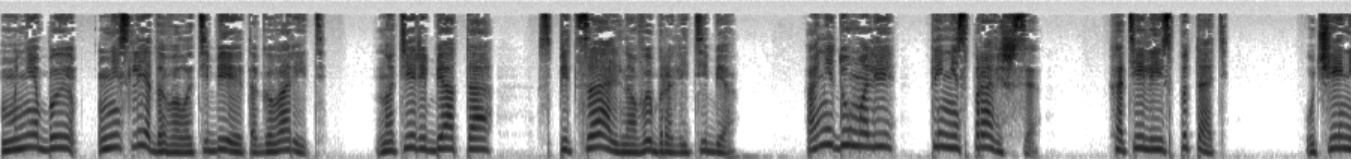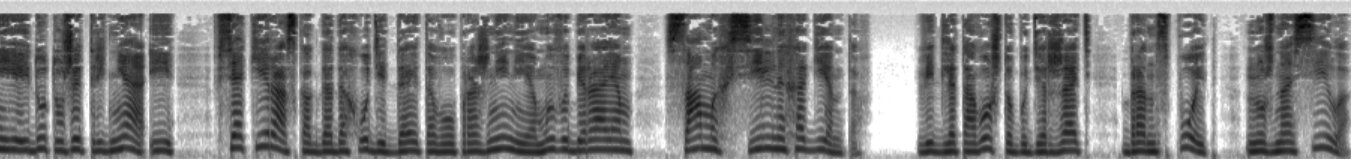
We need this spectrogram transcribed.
«Мне бы не следовало тебе это говорить, но те ребята специально выбрали тебя. Они думали, ты не справишься. Хотели испытать. Учения идут уже три дня, и всякий раз, когда доходит до этого упражнения, мы выбираем самых сильных агентов. Ведь для того, чтобы держать бронспойт, нужна сила.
